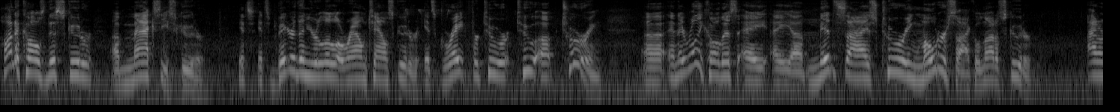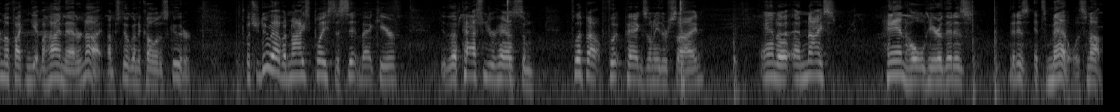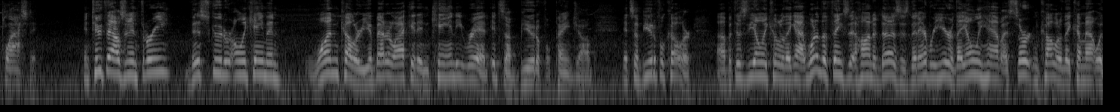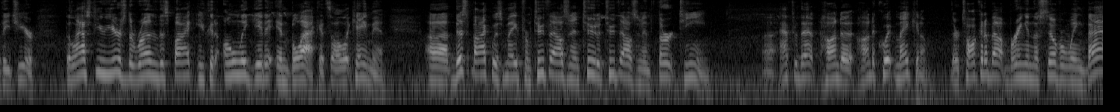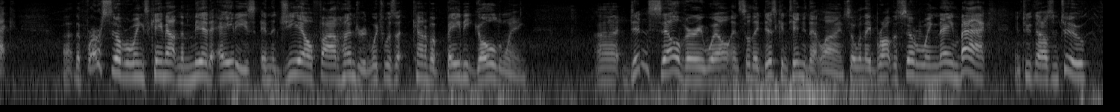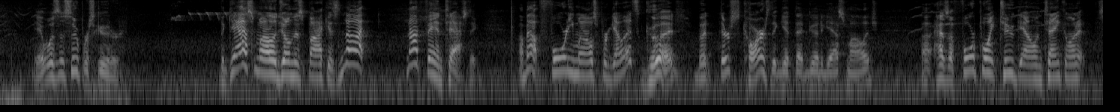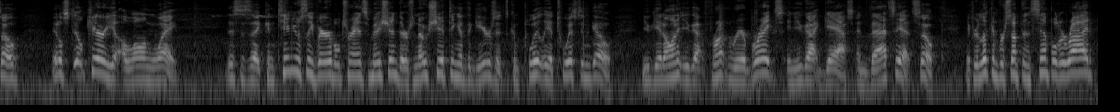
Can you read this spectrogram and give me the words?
Honda calls this scooter a maxi scooter. It's, it's bigger than your little around town scooter. It's great for tour, two up touring. Uh, and they really call this a, a, a uh, mid-sized touring motorcycle, not a scooter. I don't know if I can get behind that or not. I'm still going to call it a scooter. But you do have a nice place to sit back here. The passenger has some flip-out foot pegs on either side and a, a nice handhold here that is, that is, it's metal, it's not plastic. In 2003, this scooter only came in one color. You better like it in candy red. It's a beautiful paint job. It's a beautiful color, uh, but this is the only color they got. One of the things that Honda does is that every year they only have a certain color they come out with each year. The last few years the run of this bike, you could only get it in black. It's all it came in. Uh, this bike was made from 2002 to 2013. Uh, after that, Honda Honda quit making them. They're talking about bringing the Silverwing back. Uh, the first Silverwings came out in the mid 80s in the GL 500, which was a, kind of a baby Goldwing. Uh, didn't sell very well, and so they discontinued that line. So when they brought the Silverwing name back in 2002, it was a super scooter. The gas mileage on this bike is not not fantastic about 40 miles per gallon. That's good, but there's cars that get that good a gas mileage. Uh, has a 4.2 gallon tank on it, so it'll still carry you a long way. This is a continuously variable transmission. There's no shifting of the gears. It's completely a twist and go. You get on it, you got front and rear brakes, and you got gas, and that's it. So if you're looking for something simple to ride,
